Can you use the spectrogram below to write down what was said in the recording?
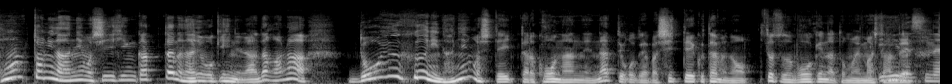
本当に何もしいひんかったら何も起きひんねんな。だから、どういうふうに何もしていったらこうなんねんなっていうことをやっぱ知っていくための一つの冒険だと思いましたんで。いいですね。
